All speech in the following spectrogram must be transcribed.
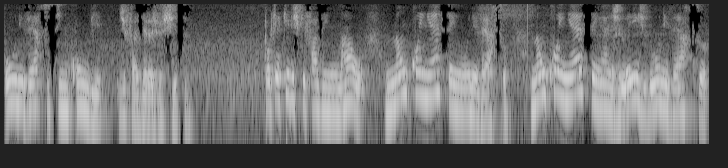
O universo se incumbe de fazer a justiça. Porque aqueles que fazem o mal não conhecem o universo, não conhecem as leis do universo,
